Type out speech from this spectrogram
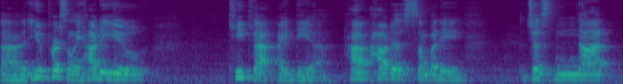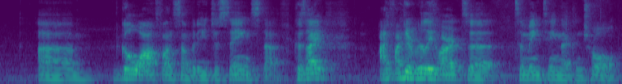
uh, you personally, how do you keep that idea? How, how does somebody just not um, go off on somebody just saying stuff? Because I, I find it really hard to, to maintain that control.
